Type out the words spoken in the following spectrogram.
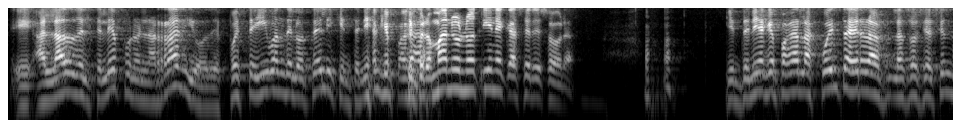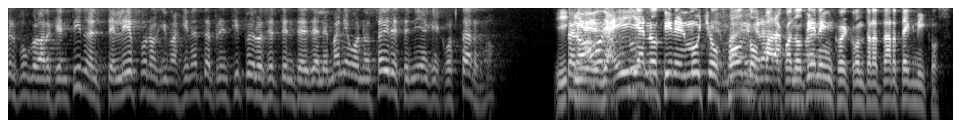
eh, al lado del teléfono, en la radio. Después se iban del hotel y quien tenía que pagar. Sí, pero Manu no tiene que hacer eso ahora. Quien tenía que pagar las cuentas era la, la Asociación del Fútbol Argentino. El teléfono que imagínate al principio de los 70 desde Alemania a Buenos Aires tenía que costar, ¿no? Y, desde ahí ya no tienen mucho fondo para cuando mano. tienen que contratar técnicos.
